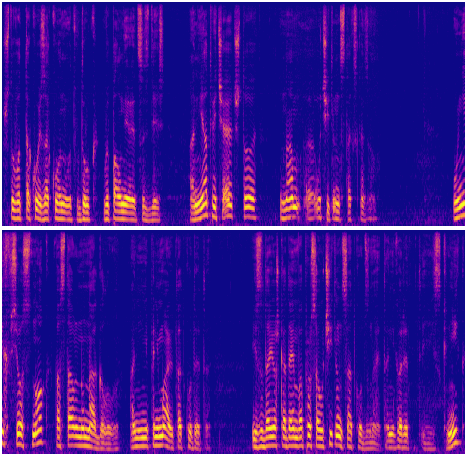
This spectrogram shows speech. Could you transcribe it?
что вот такой закон вот вдруг выполняется здесь, они отвечают, что нам э, учительница так сказала. У них все с ног поставлено на голову. Они не понимают, откуда это. И задаешь, когда им вопрос, а учительница откуда знает? Они говорят, из книг.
